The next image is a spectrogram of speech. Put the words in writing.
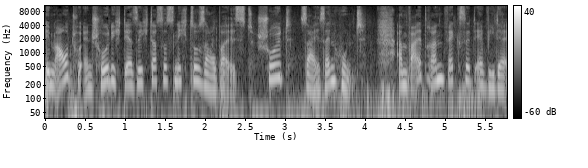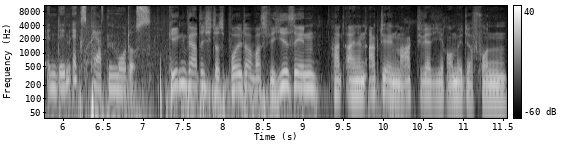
Im Auto entschuldigt er sich, dass es nicht so sauber ist. Schuld sei sein Hund. Am Waldrand wechselt er wieder in den Expertenmodus. Gegenwärtig das Polter, was wir hier sehen, hat einen aktuellen Marktwert je Raummeter von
